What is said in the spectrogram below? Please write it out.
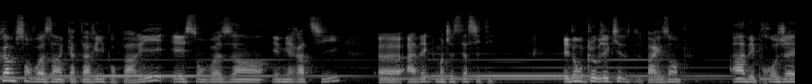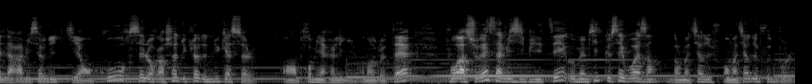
comme son voisin qatari pour Paris et son voisin émirati avec Manchester City. Et donc l'objectif, par exemple, un des projets de l'Arabie Saoudite qui est en cours, c'est le rachat du club de Newcastle en première ligue en Angleterre pour assurer sa visibilité au même titre que ses voisins en matière de football.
